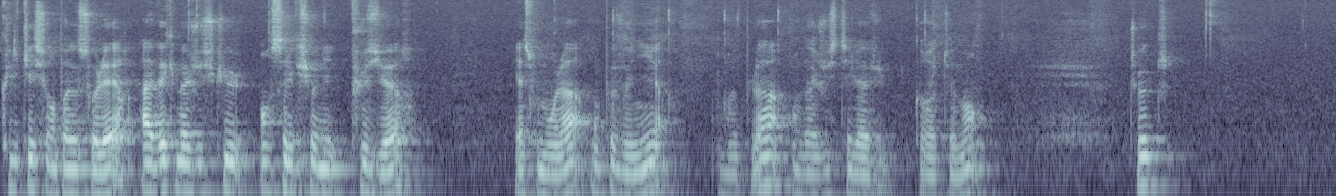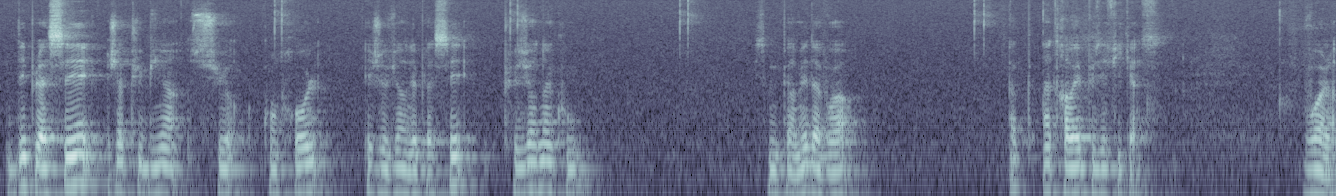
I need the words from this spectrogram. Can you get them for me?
cliquer sur un panneau solaire, avec majuscule en sélectionner plusieurs. Et à ce moment-là, on peut venir, hop là, on va ajuster la vue correctement. Tchouk. Déplacer, j'appuie bien sur CTRL et je viens déplacer plusieurs d'un coup. Ça me permet d'avoir un travail plus efficace. Voilà,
